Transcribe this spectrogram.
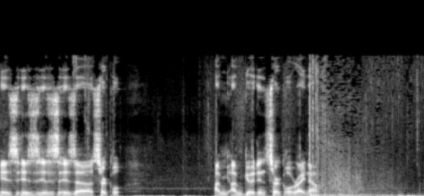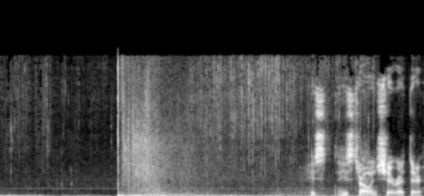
is is is is a circle. I'm I'm good in circle right now. He's he's throwing shit right there.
